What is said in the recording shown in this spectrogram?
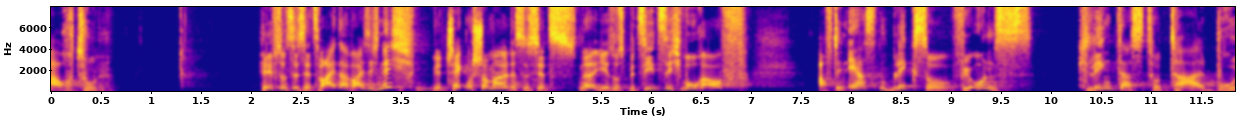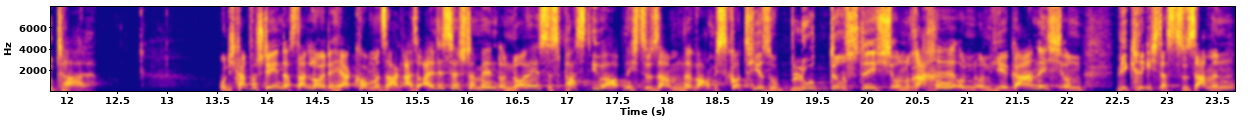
auch tun. Hilft uns das jetzt weiter? Weiß ich nicht. Wir checken schon mal, das ist jetzt, ne, Jesus bezieht sich worauf? Auf den ersten Blick, so für uns, klingt das total brutal. Und ich kann verstehen, dass dann Leute herkommen und sagen, also Altes Testament und Neues, das passt überhaupt nicht zusammen. Ne? Warum ist Gott hier so blutdürstig und Rache und, und hier gar nicht? Und wie kriege ich das zusammen?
